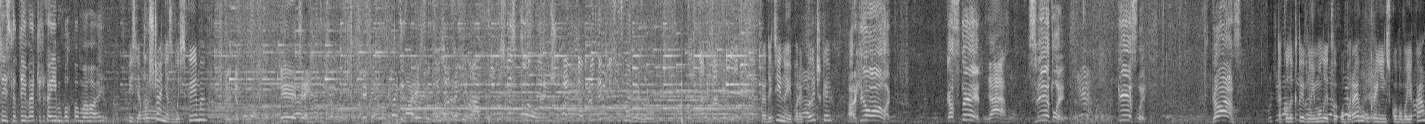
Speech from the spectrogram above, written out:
цей святий вечір, хай їм Бог допомагає. Після прощання з близькими Ти цей. традиційної переклички Археолог! Костиль! Я! Світлий! Кислий! Ганс! Та колективної молитви оберегу українського вояка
